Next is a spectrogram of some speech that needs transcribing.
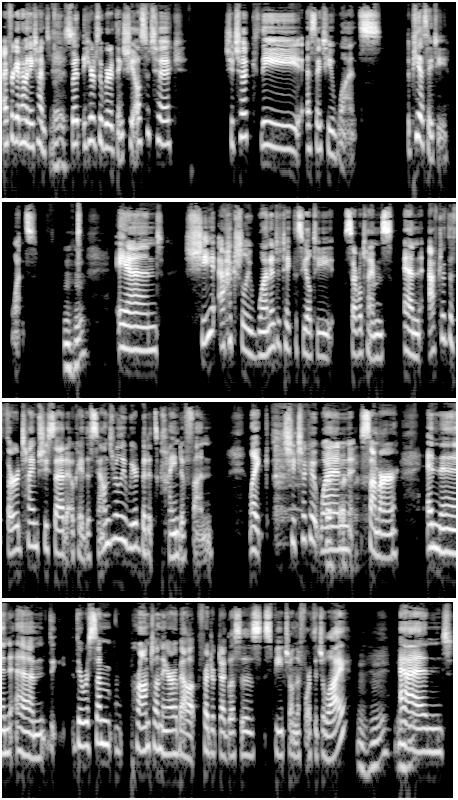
I forget how many times. nice. But here's the weird thing. She also took she took the SAT once, the PSAT once. Mhm. And she actually wanted to take the CLT several times. And after the third time, she said, okay, this sounds really weird, but it's kind of fun. Like she took it one summer and then um, th- there was some prompt on there about Frederick Douglass's speech on the 4th of July. Mhm. Mhm. And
